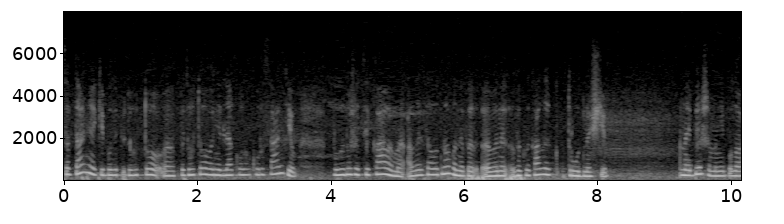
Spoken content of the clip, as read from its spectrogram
Завдання, які були підгото- підготовлені для конкурсантів, були дуже цікавими, але заодно вони ви- викликали труднощі. Найбільше мені було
